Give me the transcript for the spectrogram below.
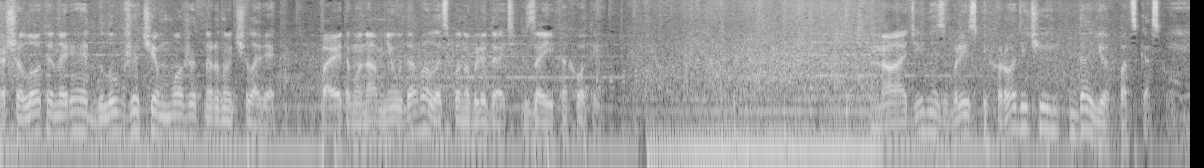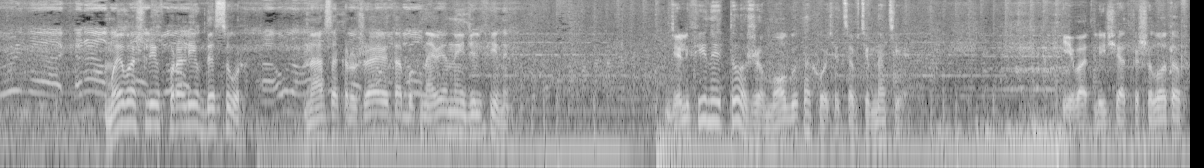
Кашелоты ныряют глубже, чем может нырнуть человек, поэтому нам не удавалось понаблюдать за их охотой. Но один из близких родичей дает подсказку. Мы вошли в пролив Десур. Нас окружают обыкновенные дельфины. Дельфины тоже могут охотиться в темноте. И в отличие от кашелотов,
